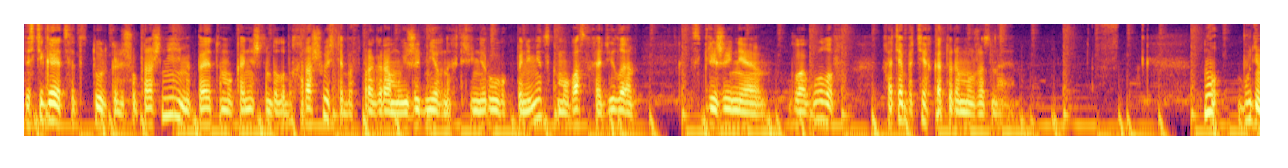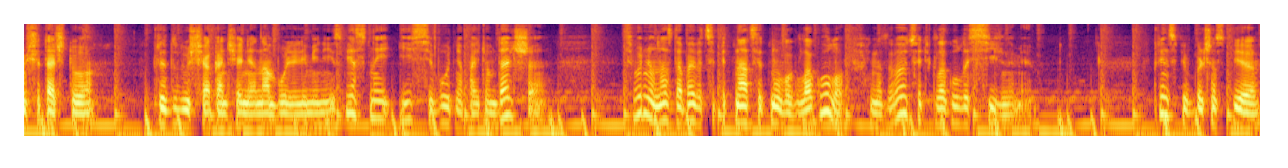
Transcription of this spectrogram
Достигается это только лишь упражнениями, поэтому, конечно, было бы хорошо, если бы в программу ежедневных тренировок по немецкому у вас входило спряжение глаголов, хотя бы тех, которые мы уже знаем. Ну, будем считать, что предыдущие окончания нам более или менее известны, и сегодня пойдем дальше. Сегодня у нас добавится 15 новых глаголов, и называются эти глаголы сильными. В принципе, в большинстве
